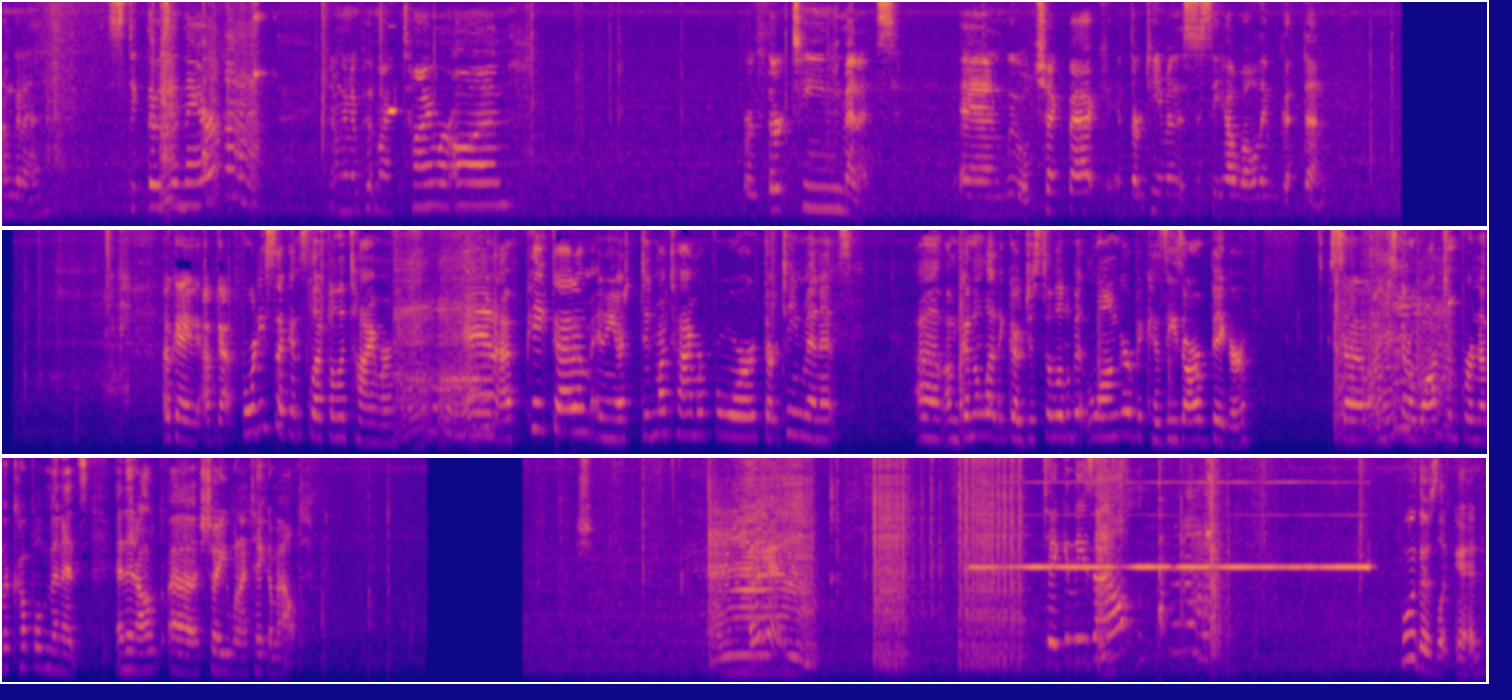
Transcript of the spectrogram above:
I'm going to stick those in there. I'm going to put my timer on for 13 minutes. And we will check back in 13 minutes to see how well they've got done. Okay, I've got 40 seconds left on the timer, and I've peeked at them, and you know, did my timer for 13 minutes. Um, I'm going to let it go just a little bit longer because these are bigger. So I'm just going to watch them for another couple minutes, and then I'll uh, show you when I take them out. Okay. Taking these out. Ooh, those look good.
